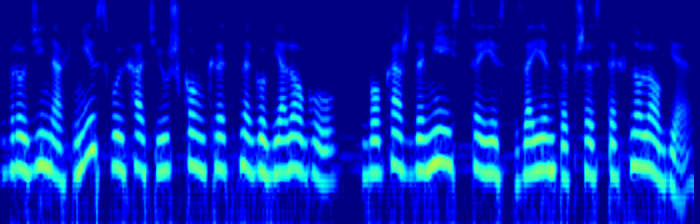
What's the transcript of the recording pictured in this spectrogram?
W rodzinach nie słychać już konkretnego dialogu, bo każde miejsce jest zajęte przez technologię.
